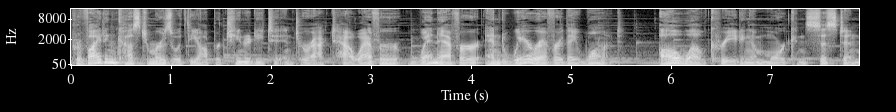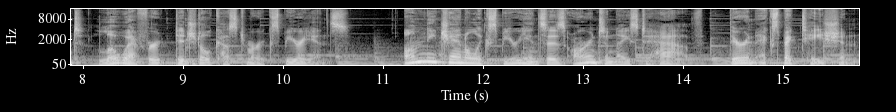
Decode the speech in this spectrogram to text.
providing customers with the opportunity to interact however, whenever, and wherever they want, all while creating a more consistent, low effort digital customer experience. Omni-channel experiences aren't a nice to have, they're an expectation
